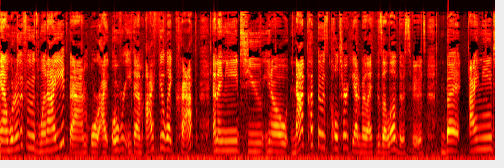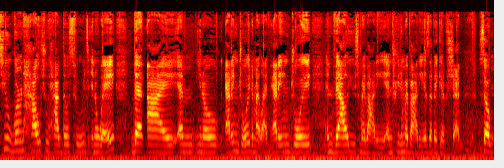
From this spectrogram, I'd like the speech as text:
and what are the foods when I eat them or I overeat them, I feel like crap and I need to, you know, not cut those cold turkey out of my life because I love those foods, but I need to learn how to have those foods in a way that I am, you know, adding joy to my life, adding joy and value to my body and treating my body as if I give shit. So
